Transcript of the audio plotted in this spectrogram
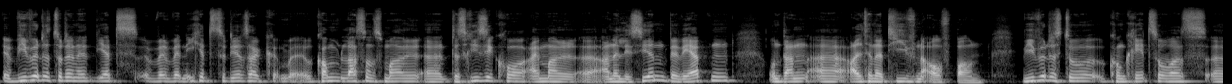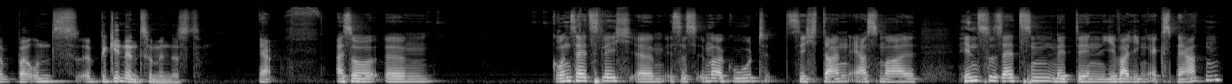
wie würdest du denn jetzt, wenn, wenn ich jetzt zu dir sage, äh, komm, lass uns mal äh, das Risiko einmal äh, analysieren, bewerten und dann äh, Alternativen aufbauen. Wie würdest du konkret sowas äh, bei uns äh, beginnen zumindest? Ja, also ähm, grundsätzlich ähm, ist es immer gut, sich dann erstmal hinzusetzen mit den jeweiligen Experten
